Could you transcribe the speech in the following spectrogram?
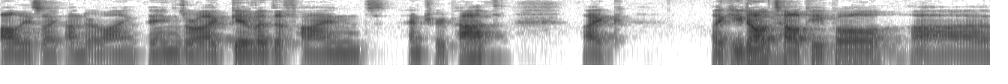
all these like underlying things or like give a defined entry path like like you don't tell people uh,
